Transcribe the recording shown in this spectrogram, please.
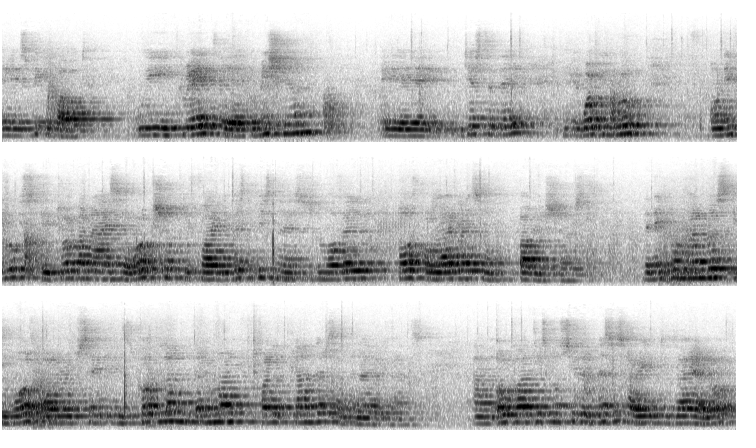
uh, speak about. We create a commission uh, yesterday, a working group on ebooks uh, to organize a workshop to find the best business model both for libraries and publishers. The NAPLE members involved are represented in Scotland, Denmark, Flanders and the Netherlands. And all parties consider it necessary to dialogue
